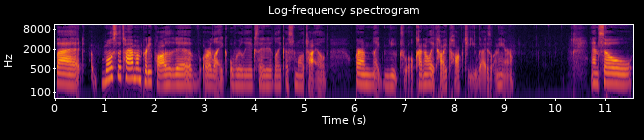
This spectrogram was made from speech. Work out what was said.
But most of the time, I'm pretty positive or, like, overly excited, like a small child, or I'm, like, neutral, kind of like how I talk to you guys on here. And so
